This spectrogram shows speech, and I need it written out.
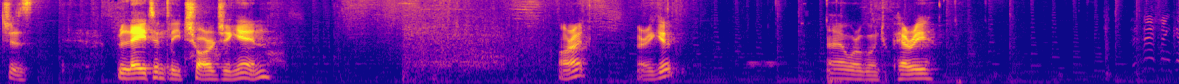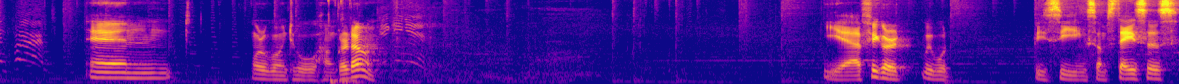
just blatantly charging in. All right, very good. Uh, we're going to parry. And we're going to hunker down. Yeah, I figured we would be seeing some stasis.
